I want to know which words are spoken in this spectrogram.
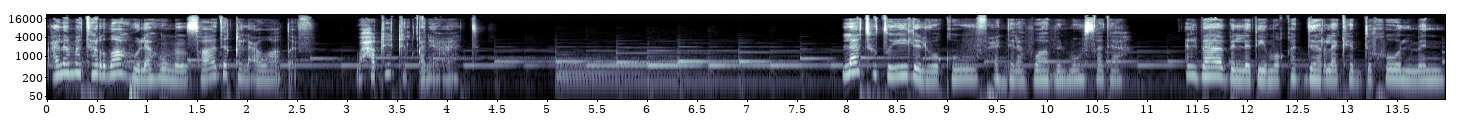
على ما ترضاه له من صادق العواطف وحقيقي القناعات. لا تطيل الوقوف عند الأبواب الموصدة. الباب الذي مقدر لك الدخول منه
